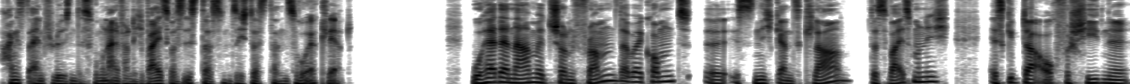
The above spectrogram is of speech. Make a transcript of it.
Angsteinflößendes, wo man einfach nicht weiß, was ist das und sich das dann so erklärt. Woher der Name John Frum dabei kommt, äh, ist nicht ganz klar. Das weiß man nicht. Es gibt da auch verschiedene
